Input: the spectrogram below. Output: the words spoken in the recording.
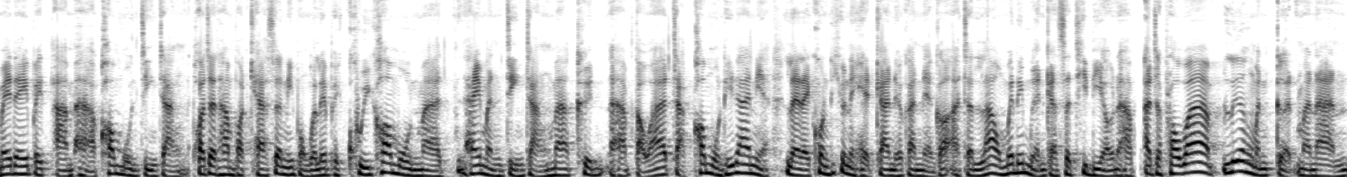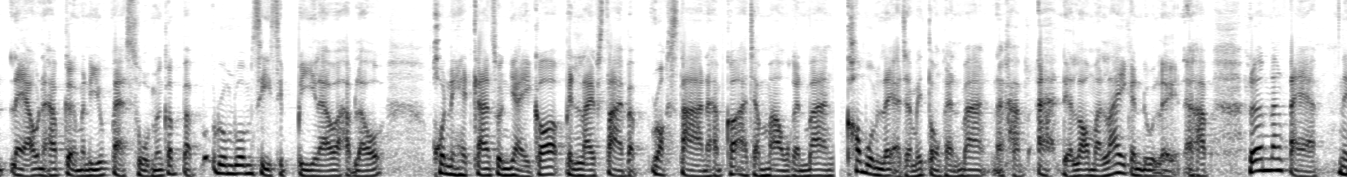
ไม่ได้ไปตามหาข้อมูลจริงจังพอจะทำพอดแคสต์เรื่องนี้ผมก็เลยไปคุยข้อมูลมาให้มันจริงจังมากขึ้นนะครับแต่ว่าจากข้อมูลที่ได้เนี่ยหลายๆ คนที่อยู่ในเหตุการณ์เดียวกันเนี่ยก็อาจจะเล่าไม่ได้เหมือนกันสัทีเดียวนะครับ อาจจะเพราะว่าเรื่องมันเกิดมานานแล้วนะครับ เกิดมาในยุค 80 มันก็แบบรวมๆ40 ปีแล้วครับแล้ว คนในเหตุการณ์ส่วนใหญ่ก็เป็นไลฟ์สไตล์แบบร็อกสตาร์นะครับ ก็อาจจะเมากันบ้าง ข้อมูลเลยอาจจะไม่ตรงกันบ้างนะครับอะเดี๋ยวลองมาไล่กันดูเลยนะครับ เริ่มตั้งแต่ใน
